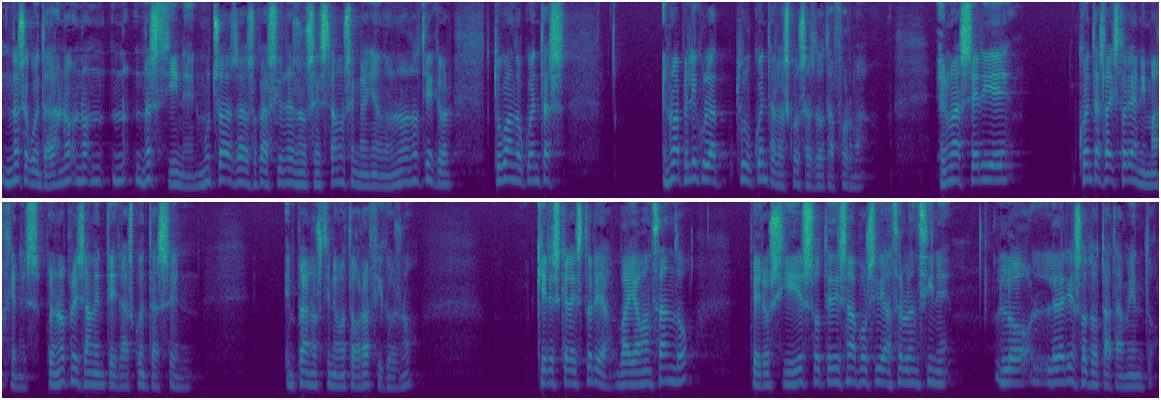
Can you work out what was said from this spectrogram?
no se cuenta, no, no, no, no es cine. En muchas de las ocasiones nos estamos engañando. No, no tiene que ver. Tú cuando cuentas, en una película, tú cuentas las cosas de otra forma. En una serie, cuentas la historia en imágenes, pero no precisamente las cuentas en, en planos cinematográficos, ¿no? Quieres que la historia vaya avanzando, pero si eso te diese la posibilidad de hacerlo en cine, lo, le darías otro tratamiento.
